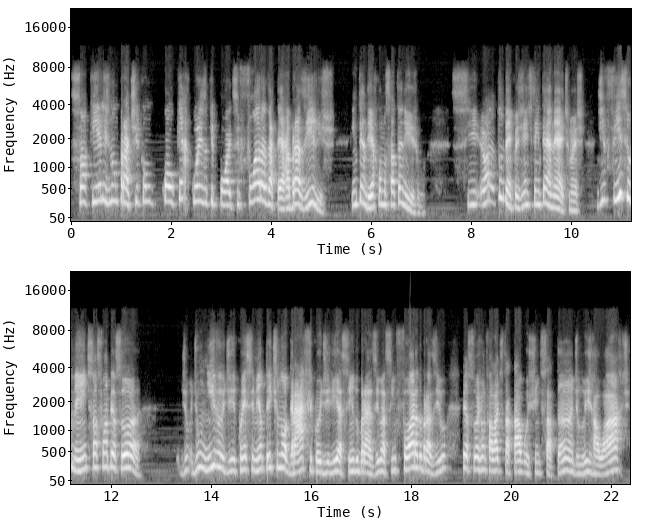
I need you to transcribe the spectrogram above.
só que eles não praticam qualquer coisa que pode, se fora da terra Brasilis, entender como satanismo se. Eu, tudo bem, porque a gente tem internet, mas dificilmente, só se for uma pessoa de, de, um nível de conhecimento etnográfico, eu diria assim, do Brasil, assim, fora do Brasil, pessoas vão falar de Tata Agostinho de Satã, de Luiz Howard,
